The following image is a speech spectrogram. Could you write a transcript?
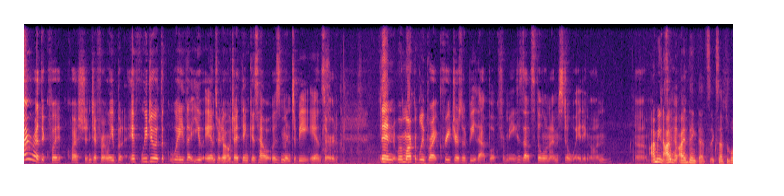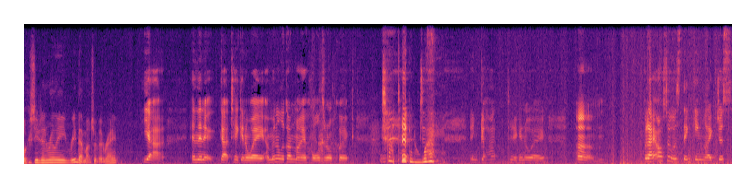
I read the qu- question differently, but if we do it the way that you answered it, Oh. which I think is how it was meant to be answered, then Remarkably Bright Creatures would be that book for me, because that's the one I'm still waiting on. Um, I mean, I, have- I think that's acceptable because you didn't really read that much of it, right? Yeah. And then it got taken away. I'm going to look on my holds real quick. It got taken away. and got taken away. Um, but I also was thinking like just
